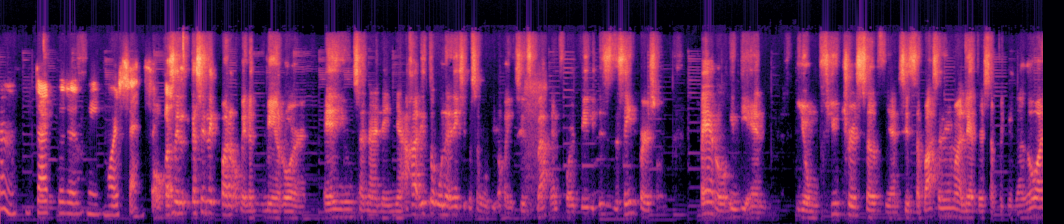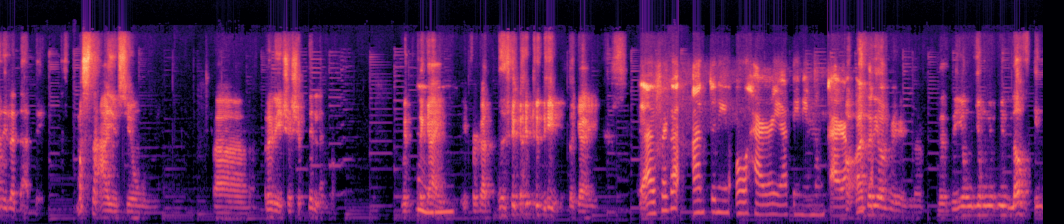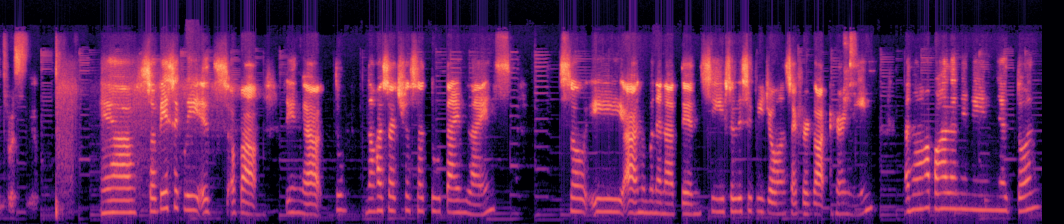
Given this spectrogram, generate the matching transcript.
hmm, that would have made more sense. Guess. kasi, kasi like parang, okay, nag-mirror. Eh, yung sa nanay niya. Akala ito una naisip ko sa movie. Okay, since back and forth, maybe this is the same person. Pero, in the end, yung future self niyan, since nabasa niya yung mga letters na pinagagawa nila dati, mas naayos yung uh, relationship nila. No? With the guy. Mhm. I forgot the guy name. The guy. I forgot Anthony O'Hara yata yung ng character. Oh, Anthony O'Hara. The- the- Yung, yung, yung, yung love interest niya. Yeah, so basically it's about yun nga, two, nakaset siya sa two timelines. So, i ano muna natin, si Felicity Jones, I forgot her name. Ano nga pangalan ni niya doon?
